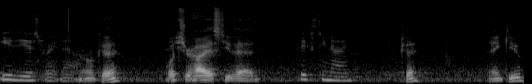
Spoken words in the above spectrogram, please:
Easiest right now. Okay. What's your highest you had? 69. Okay. Thank you.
